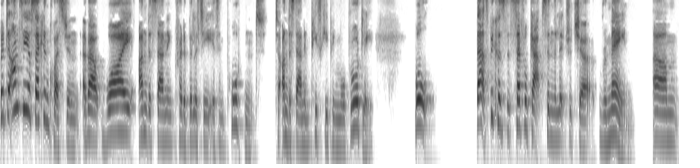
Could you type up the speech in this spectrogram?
But to answer your second question about why understanding credibility is important to understanding peacekeeping more broadly, well, that's because several gaps in the literature remain. Um,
